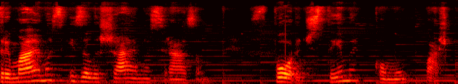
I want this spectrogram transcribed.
тримаємось і залишаємось разом поруч з тими, кому важко.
